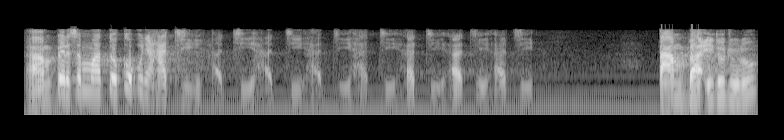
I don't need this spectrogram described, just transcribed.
hampir semua toko punya haji, haji, haji, haji, haji, haji, haji, haji. Tambah itu dulu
